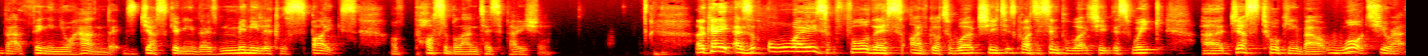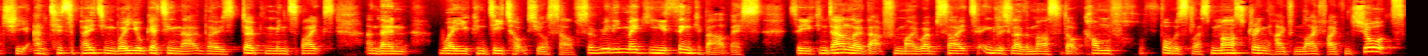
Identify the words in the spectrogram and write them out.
that thing in your hand that's just giving you those mini little spikes of possible anticipation. Okay, as always for this, I've got a worksheet. It's quite a simple worksheet this week, uh, just talking about what you're actually anticipating, where you're getting that those dopamine spikes, and then where you can detox yourself. So really making you think about this. So you can download that from my website, englishleathermaster.com forward slash mastering hyphen life hyphen shorts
